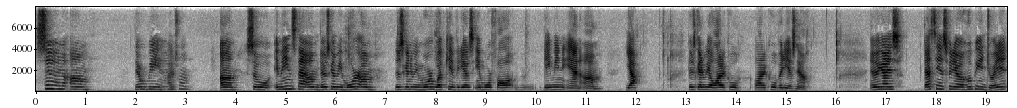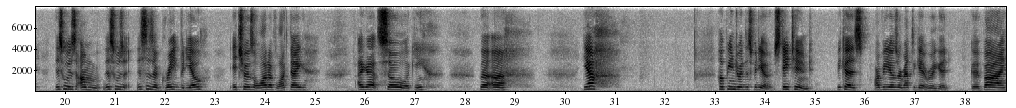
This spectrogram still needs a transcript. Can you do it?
soon, um, there will be. I just want. Um, so it means that um, there's gonna be more um, there's gonna be more webcam videos and more fall gaming and um, yeah, there's gonna be a lot of cool, a lot of cool videos now. Anyway, guys, that's the end of this video. I hope you enjoyed it. This was um, this was this is a great video. It shows a lot of luck that I, I got so lucky, but uh, yeah. Hope you enjoyed this video. Stay tuned because our videos are about to get really good. Goodbye.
